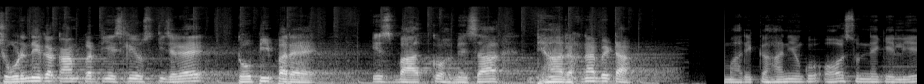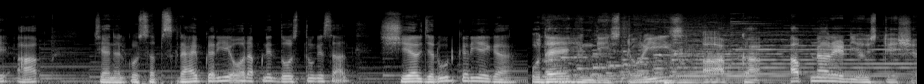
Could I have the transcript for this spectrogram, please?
जोड़ने का काम करती है, इसलिए उसकी जगह टोपी पर है। इस बात को हमेशा ध्यान रखना बेटा। हमारी कहानियों को और सुनने के लिए आप चैनल को सब्सक्राइब करिए और अपने दोस्तों के साथ शेयर ज़रूर करिएगा। उदय हिंदी स्टोरीज, आपका अपना रेडियो स्टेशन।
